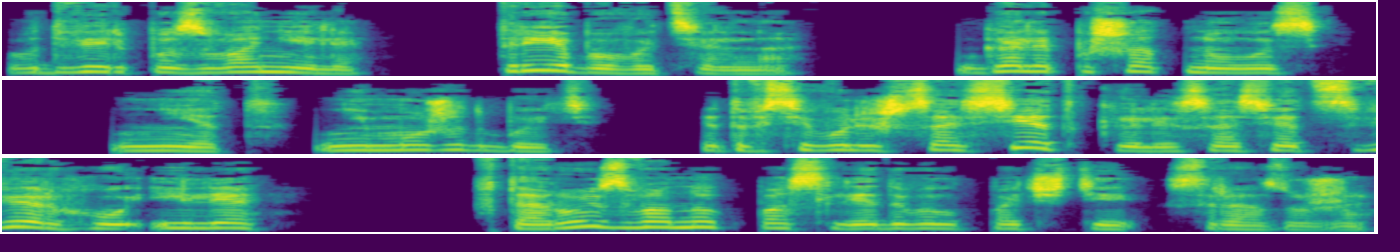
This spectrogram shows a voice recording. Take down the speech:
в дверь позвонили. Требовательно. Галя пошатнулась. Нет, не может быть. Это всего лишь соседка или сосед сверху, или... Второй звонок последовал почти сразу же.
